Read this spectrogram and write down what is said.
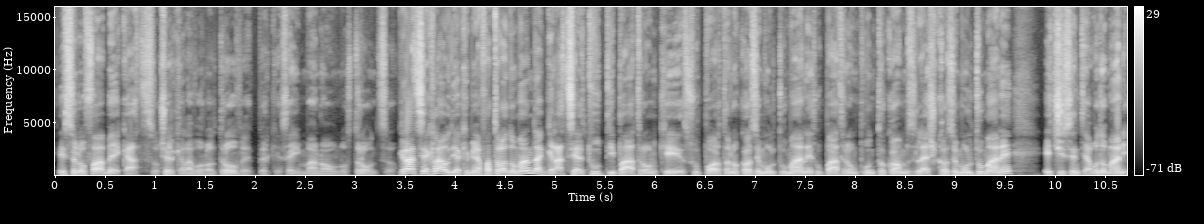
E se lo fa, beh cazzo, cerca lavoro altrove altrove, perché sei in mano a uno stronzo. Grazie a Claudia che mi ha fatto la domanda, grazie a tutti i patron che supportano cose molto umane su patreon.com slash cose molto umane e ci sentiamo domani.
